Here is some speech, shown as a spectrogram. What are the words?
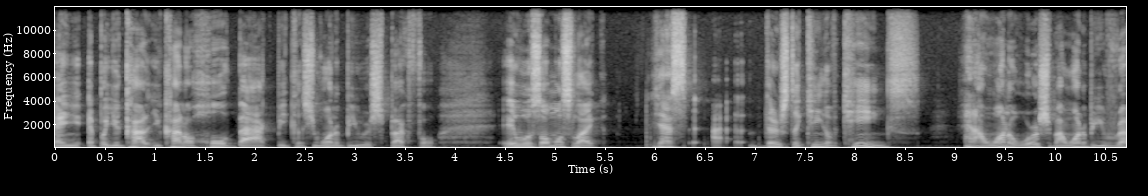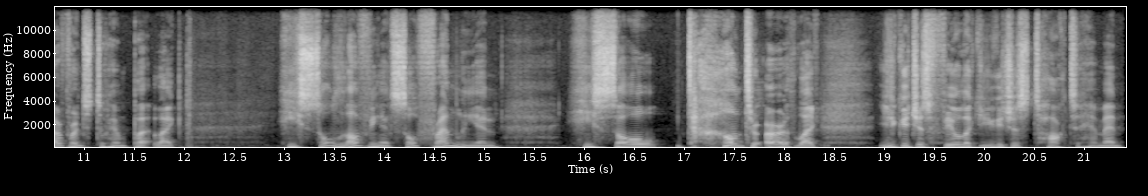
and you, eh, but you kind you kind of hold back because you want to be respectful. It was almost like, yes, I, there's the King of Kings, and I want to worship. I want to be reverence to him, but like, he's so loving and so friendly, and he's so down to earth. Like, you could just feel like you could just talk to him and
